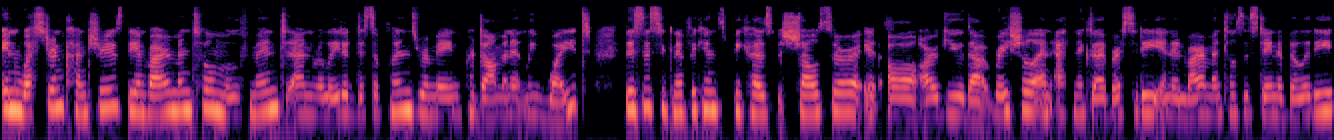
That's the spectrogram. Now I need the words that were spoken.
In Western countries, the environmental movement and related disciplines remain predominantly white. This is significant because Schlosser et al. argue that racial and ethnic diversity in environmental sustainability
